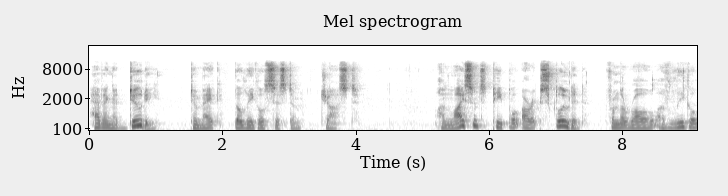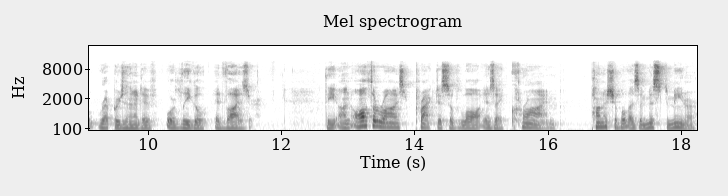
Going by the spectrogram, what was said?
having a duty to make the legal system just. Unlicensed people are excluded from the role of legal representative or legal advisor. The unauthorized practice of law is a crime punishable as a misdemeanor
